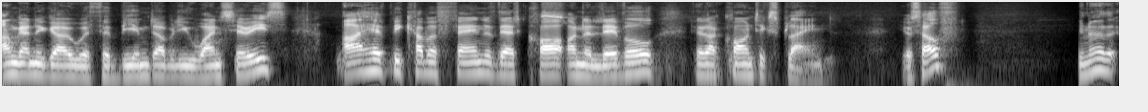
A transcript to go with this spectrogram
I'm going to go with the BMW 1 Series. I have become a fan of that car on a level that I can't explain. Yourself? You know, that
